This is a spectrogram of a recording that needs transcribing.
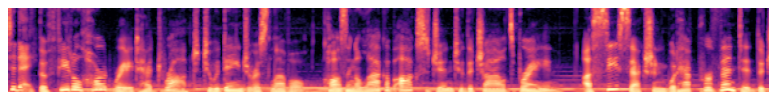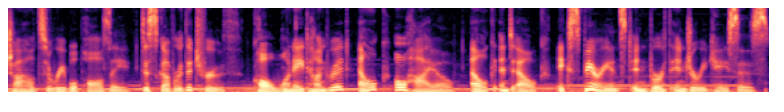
today. The fetal heart rate had dropped to a dangerous level, causing a lack of oxygen to the child's brain. A C section would have prevented the child's cerebral palsy. Discover the truth. Call 1 800 ELK Ohio. ELK and ELK, experienced in birth injury cases.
